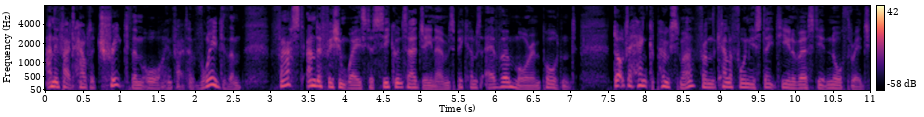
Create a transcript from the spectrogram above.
and, in fact, how to treat them or, in fact, avoid them, fast and efficient ways to sequence our genomes becomes ever more important. Dr. Henk Postma from the California State University at Northridge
